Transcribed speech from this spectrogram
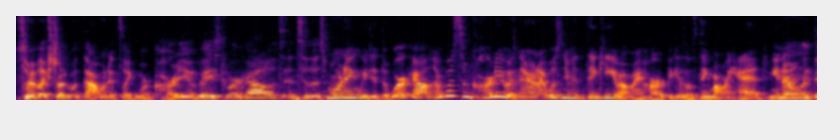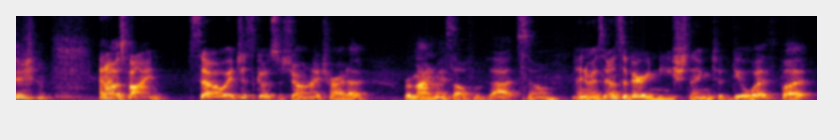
So I've like struggled with that when it's like more cardio based workouts. And so this morning we did the workout and there was some cardio in there and I wasn't even thinking about my heart because I was thinking about my head, you know, like there's, and I was fine. So it just goes to show and I try to remind myself of that. So anyways, I know it's a very niche thing to deal with, but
